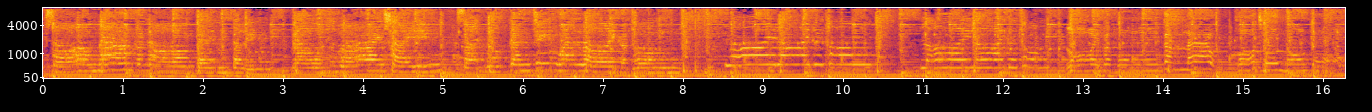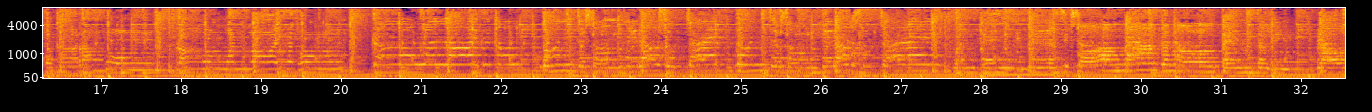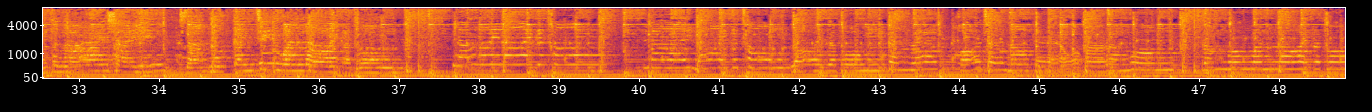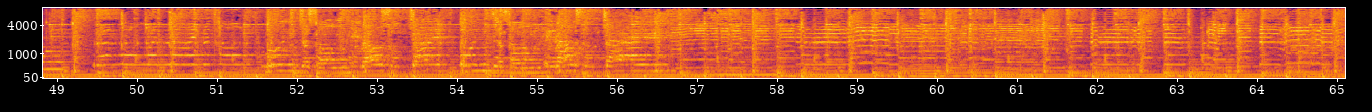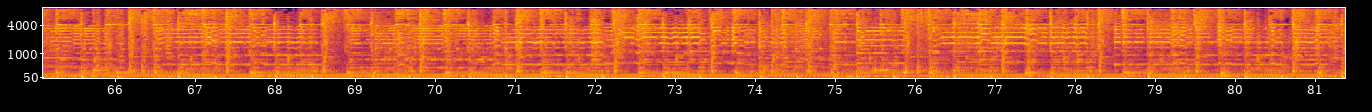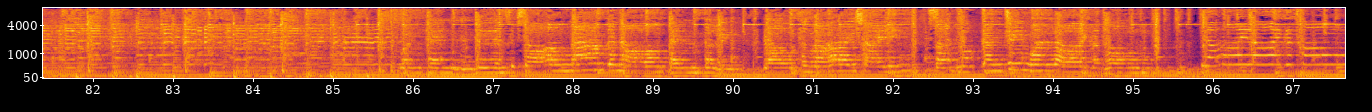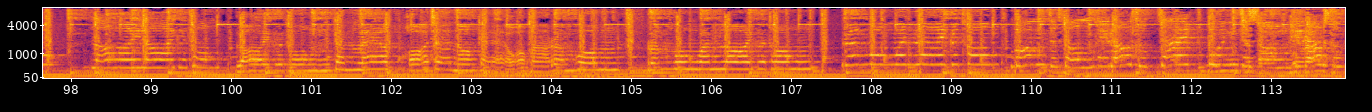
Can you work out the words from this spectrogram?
สบสองน้ำก็นองเป็นตลิ่งเราทั้งหลายชายหญิงสาดุกันทิ้งวันลอยกระทงลอยลอยกระทงลอยลอยกระทงลอยกระทงกันแล้ว สิบสองน้ำก็นองเต็มตลิ่งเราทั้งหลายชายหญิงสนุกกันจริงวันลอยกระทงลอยลอยกระทงลอยลอยกระทงลอยกระทงกันแล้ว ขอเชิญน้องแก้วออกมารำวงรำวงวันลอยกระทงรำวงวันลอยกระทงบุญจะส่งให้เราสุขใจบุญจะส่งให้เรา สิบสองน้ำก็นองเต็มตลิ่ง เราทั้งหลายชายหญิงสนุกกันจริงวันลอยกระทงลอยลอยกระทงลอยลอยกระทงลอยกระทงกันแล้ว ขอเชิญน้องแก้วออกมารำวงรำวงวันลอยกระทงรำวงวันลอยกระทงบุญจะส่งให้เราสุขใจ บุญจะส่งให้เราสุข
